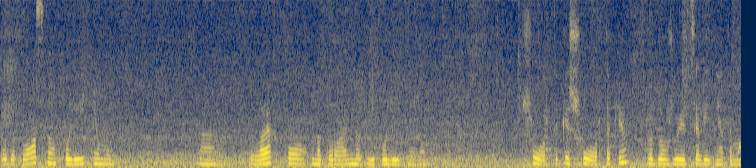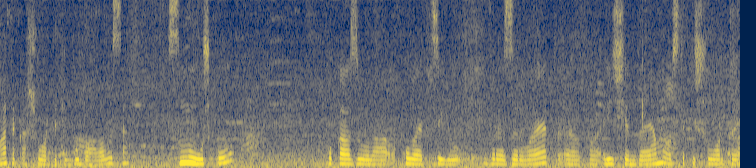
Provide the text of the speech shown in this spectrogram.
Буде класно по-літньому, е, легко, натурально і по-літньому. Шортики, шортики. Продовжується літня тематика, шортиків додавалося. Смужку показувала колекцію в резервет, в H&M, ось такі шорти.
